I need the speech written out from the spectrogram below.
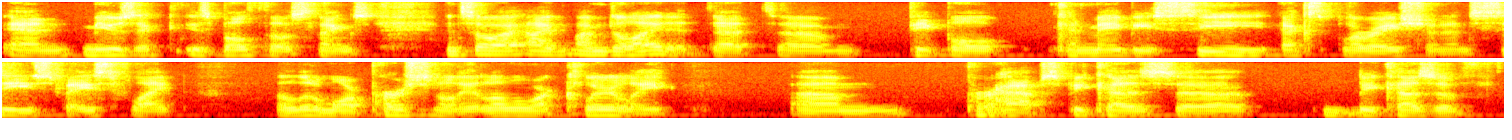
And music is both those things. And so I, am delighted that um, people can maybe see exploration and see space flight a little more personally, a little more clearly, um, perhaps because uh, because of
